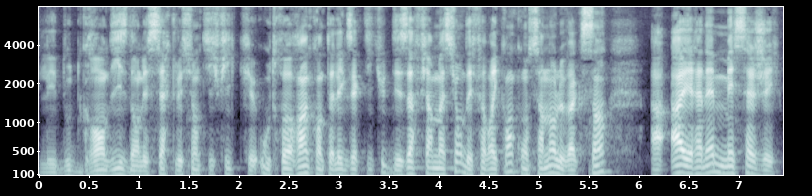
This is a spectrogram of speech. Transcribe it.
Les doutes grandissent dans les cercles scientifiques outre-Rhin quant à l'exactitude des affirmations des fabricants concernant le vaccin à ARNM messager.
